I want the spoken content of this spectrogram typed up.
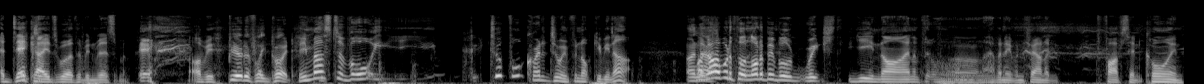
a decade's worth of investment. Obvi- beautifully put. He must have all. He, he- took full credit to him for not giving up. I like know. I would have thought a lot of people reached year nine and thought, oh, I haven't even found a five cent coin.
